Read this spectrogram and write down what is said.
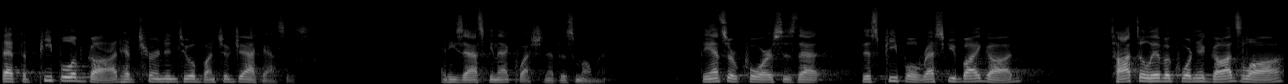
that the people of God have turned into a bunch of jackasses. And he's asking that question at this moment. The answer, of course, is that this people, rescued by God, taught to live according to God's law,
